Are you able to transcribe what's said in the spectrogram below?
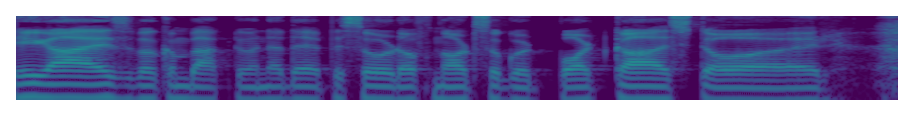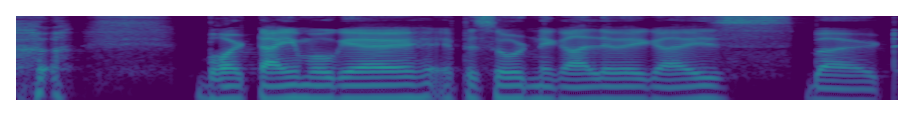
Hey guys, welcome back to another episode of not so good podcast और बहुत टाइम हो गया है एपिसोड निकाले हुए गाइस बट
